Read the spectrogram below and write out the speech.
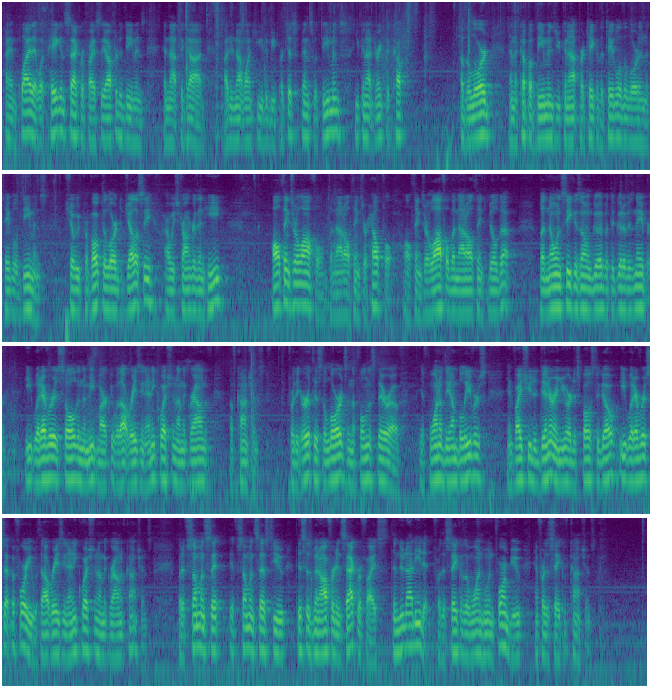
I imply that what pagans sacrifice they offer to demons and not to God. I do not want you to be participants with demons. You cannot drink the cup of the Lord and the cup of demons. You cannot partake of the table of the Lord and the table of demons. Shall we provoke the Lord to jealousy? Are we stronger than he? All things are lawful, but not all things are helpful. All things are lawful, but not all things build up. Let no one seek his own good, but the good of his neighbor. Eat whatever is sold in the meat market without raising any question on the ground of conscience. For the earth is the Lord's and the fullness thereof. If one of the unbelievers invites you to dinner and you are disposed to go, eat whatever is set before you without raising any question on the ground of conscience. But if someone say, if someone says to you, "This has been offered in sacrifice," then do not eat it, for the sake of the one who informed you, and for the sake of conscience.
